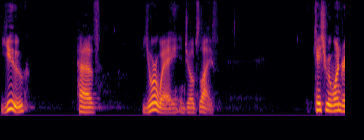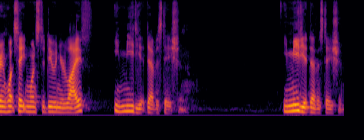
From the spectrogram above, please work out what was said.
You have your way in Job's life. In case you were wondering what Satan wants to do in your life, immediate devastation immediate devastation.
